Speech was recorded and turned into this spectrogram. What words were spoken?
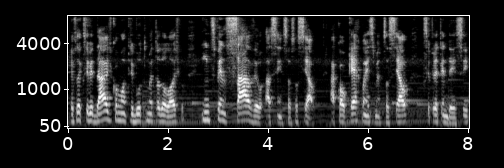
reflexividade como um atributo metodológico indispensável à ciência social, a qualquer conhecimento social que se pretendesse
